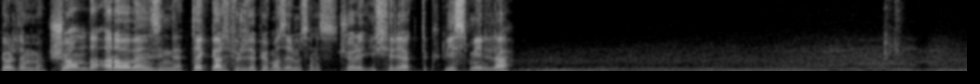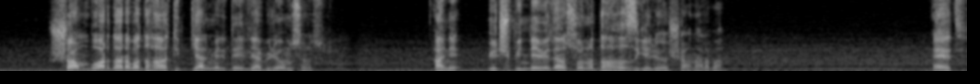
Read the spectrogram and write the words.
Gördün mü? Şu anda araba benzinde. Tekrar fürüz yapıyorum hazır mısınız? Şöyle işleri yaktık. Bismillah. Şu an bu arada araba daha atik gelmedi değil ya biliyor musunuz? Hani 3000 devirden sonra daha hızlı geliyor şu an araba. Evet.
